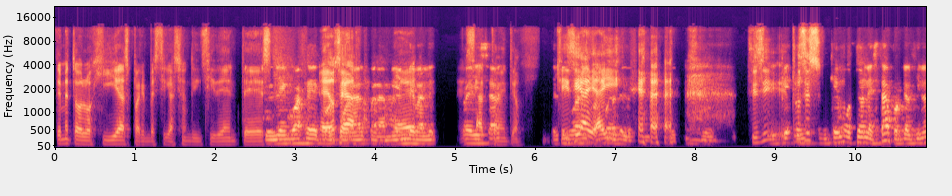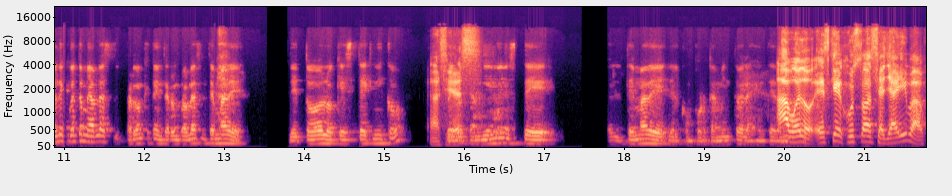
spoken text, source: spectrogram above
de metodologías para investigación de incidentes. El lenguaje eh, corporal para mí eh, vale Exactamente. Sí, sí, hay ahí. sí, sí. Entonces, ¿en qué emoción está? Porque al final de cuentas me hablas, perdón que te interrumpa, hablas en tema de, de todo lo que es técnico. Así pero es. También este, el tema del comportamiento de la gente. Ah, bueno, es que justo hacia allá iba.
